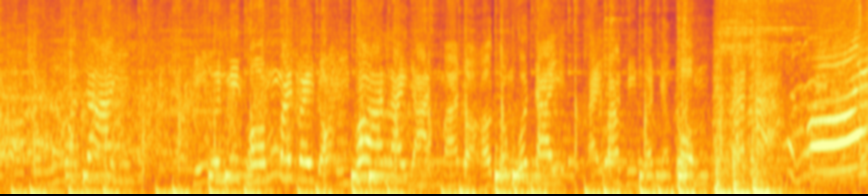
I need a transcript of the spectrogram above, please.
ดอกตรงหัวใจที่อื่นมีถมไม่ไปดอกอีเพราะอะไรดันมาดอกเอาตรงหัวใจใครบ้างที่เหมือนอย่างผมนะท่าโอ้ย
